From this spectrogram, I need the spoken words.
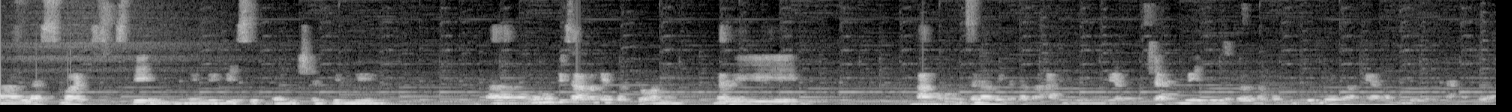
uh, last March 16 when we visit the Mission Pinwin. Uh, nung umpisa kami, tatlo kami. Bali, ang isa namin natamahan yung meron siya medyo nagkaroon ng pagtutulungan kaya kami nakakagawa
